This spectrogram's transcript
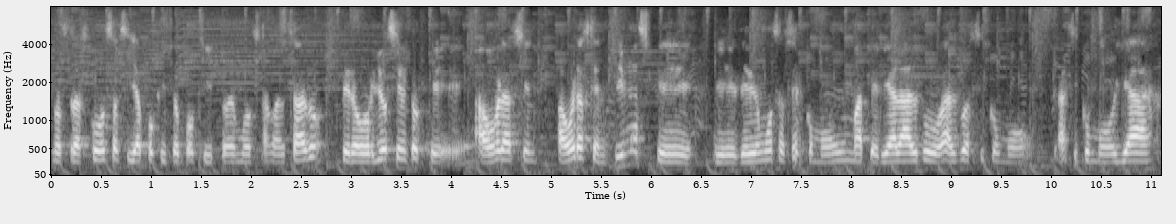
nuestras cosas y ya poquito a poquito hemos avanzado pero yo siento que ahora ahora sentimos que, que debemos hacer como un material algo algo así como así como ya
